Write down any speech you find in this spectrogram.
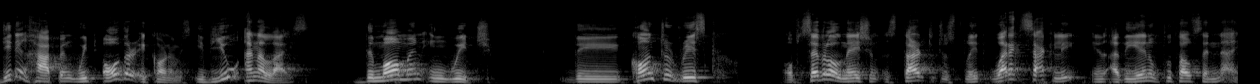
didn't happen with other economies. If you analyze the moment in which the country risk of several nations started to split, what exactly in, at the end of 2009?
